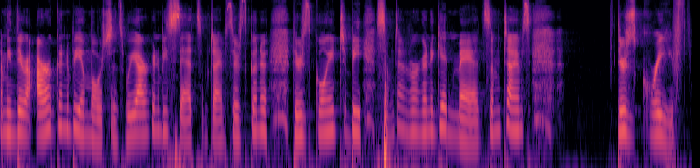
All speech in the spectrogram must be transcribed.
I mean, there are going to be emotions. We are going to be sad sometimes. There's going to there's going to be sometimes we're going to get mad. Sometimes there's grief.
